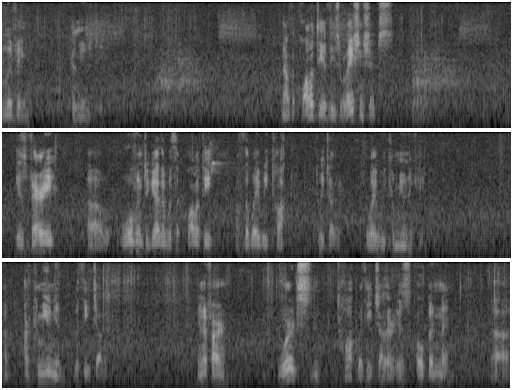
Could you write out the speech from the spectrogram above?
living community. Now, the quality of these relationships is very uh, woven together with the quality of the way we talk to each other, the way we communicate, uh, our communion with each other. And if our words and talk with each other is open and uh,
